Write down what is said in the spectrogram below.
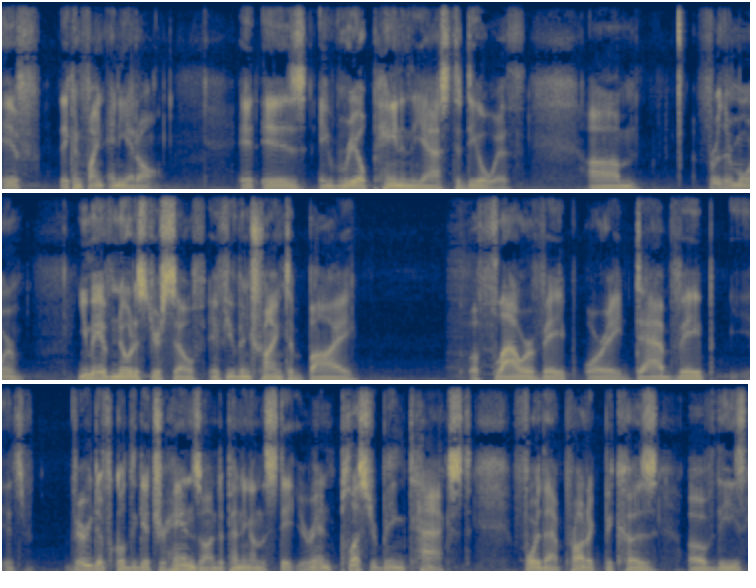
if they can find any at all. It is a real pain in the ass to deal with. Um, furthermore, you may have noticed yourself if you've been trying to buy a flower vape or a dab vape, it's very difficult to get your hands on depending on the state you're in. Plus, you're being taxed for that product because of these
